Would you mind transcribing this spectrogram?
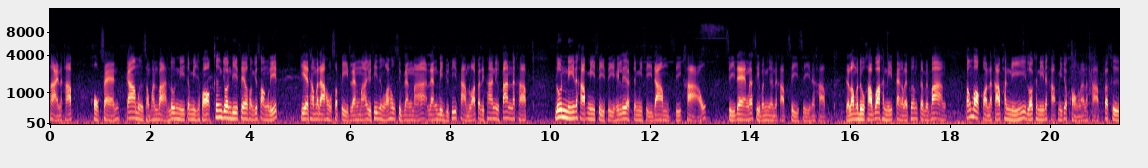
ขายนะครับ 692,000 บาท รุ่นนี้จะมีเฉพาะเครื่องยนต์ดีเซล 2.2 ลิตร เกียร์ธรรมดา 6 สปีด แรงม้าอยู่ที่ 160 แรงม้า แรงบิดอยู่ที่ 385 นิวตันนะครับ รุ่นนี้นะครับ มี 4 สีให้เลือก จะมีสีดำ สีขาว สีแดงและสีบันเงินนะครับ4สีนะครับเดี๋ยวเรามาดูครับว่าคันนี้แต่งอะไรเพิ่มเติมไปบ้าง ต้องบอกก่อนนะครับคันนี้รถคันนี้นะครับมีเจ้าของแล้วนะครับ ก็คือ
